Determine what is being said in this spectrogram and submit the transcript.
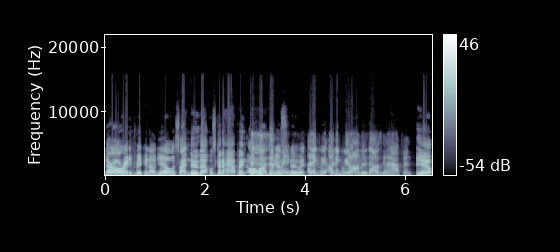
They're already picking on you, Elvis. I knew that was going to happen. Oh, I just We- knew it. I think we, I think we all knew that was gonna happen. Yep,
